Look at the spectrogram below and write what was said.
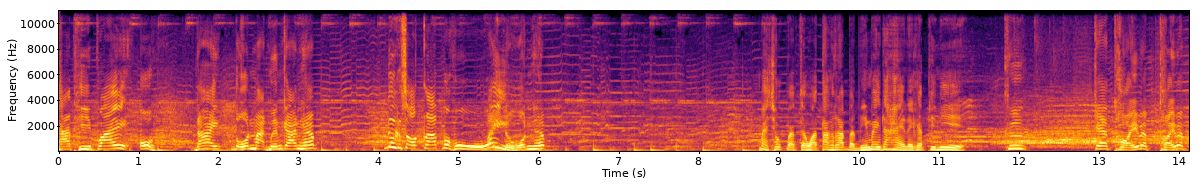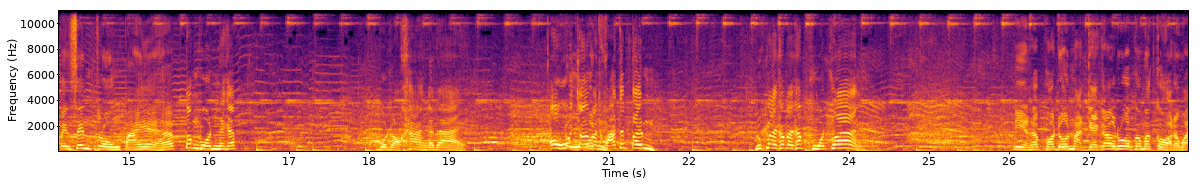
ชาถีบไว้ โอ้ได้โดนหมัดเหมือนกันครับดึงศอกกลับโอ้โหไม่โดนครับแม่ชกแบบจังหวะตั้งรับแบบนี้ไม่ได้เลยครับที่นี่ คือแกถอยแบบถอยแบบเป็นเส้นตรงไปอะครับ ต้องวนนะครับ วนออกข้างก็ได้ โอ้โหโดนเจอหมัดขวาเต็มๆลุกไล่เข้าไปครับหวดล่าง นี่ครับพอโดนหมัดแกก็รวบเข้ามากอดเอาไว้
